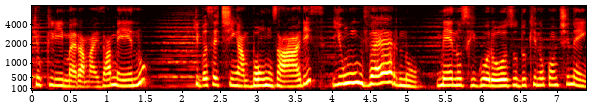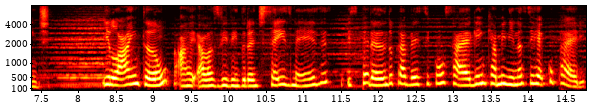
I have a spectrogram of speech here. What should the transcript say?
que o clima era mais ameno, que você tinha bons ares e um inverno menos rigoroso do que no continente. E lá então, elas vivem durante seis meses esperando para ver se conseguem que a menina se recupere.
